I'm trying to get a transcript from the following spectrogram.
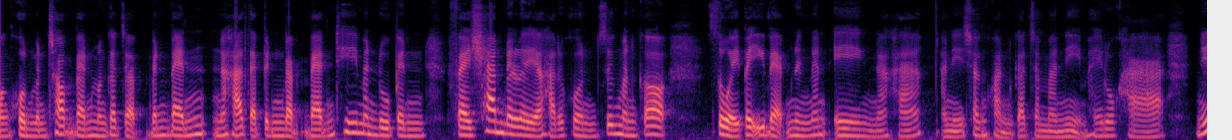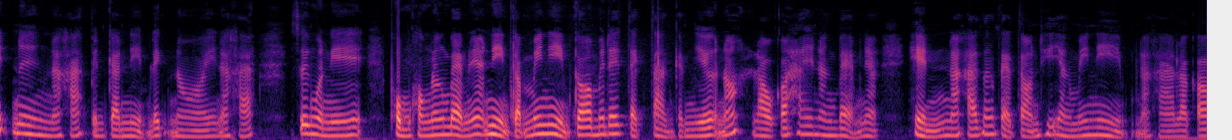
บางคนมันชอบแบนมันก็จะแบนๆนะคะ แต่เป็นแบบแบนที่มันดูเป็นแฟชั่นไปเลยอะค่ะทุกคนซึ่งมันก็สวยไปอีกแบบหนึ่งนั่นเองนะคะ อันนี้ช่างขวัญก็จะมาหนีบให้ลูกค้านิดนึงนะคะ เป็นการหนีบเล็กน้อยนะคะ ซึ่งวันนี้ผมของนางแบบเนี่ยหนีบกับไม่หนีบก็ไม่ได้แตกต่างกันเยอะเนาะ เราก็ให้นางแบบเนี่ยเห็นนะคะ ตั้งแต่ตอนที่ยังไม่หนีบนะคะ แล้วก็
